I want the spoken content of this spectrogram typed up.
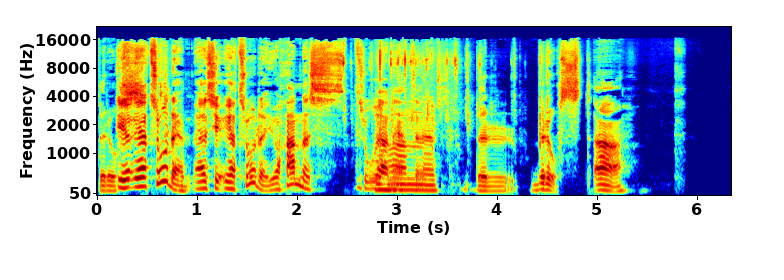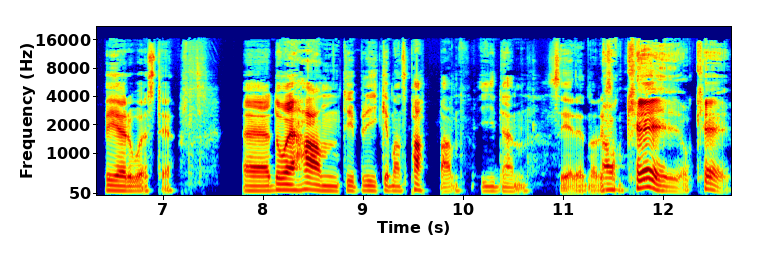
Brost? Jag, jag tror det. Alltså, jag tror det. Johannes tror jag han heter. Brost, ja. B-R-O-S-T. Eh, då är han typ rikemanspappan i den serien. Då, liksom. Okej, okej.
